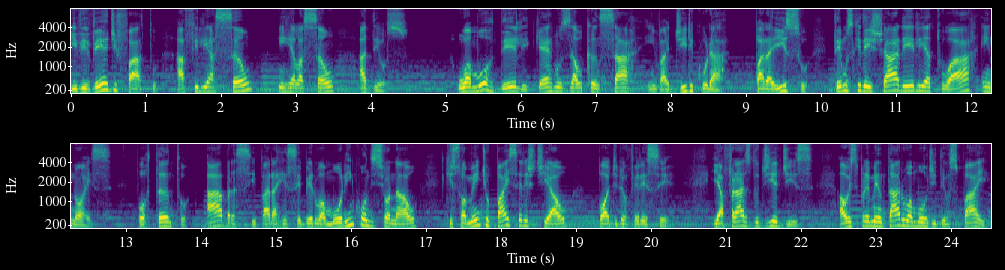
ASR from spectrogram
e viver de fato a filiação em relação a Deus. O amor dele quer nos alcançar, invadir e curar. Para isso, temos que deixar ele atuar em nós. Portanto, abra-se para receber o amor incondicional que somente o Pai Celestial pode lhe oferecer. E a frase do dia diz: Ao experimentar o amor de Deus Pai,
